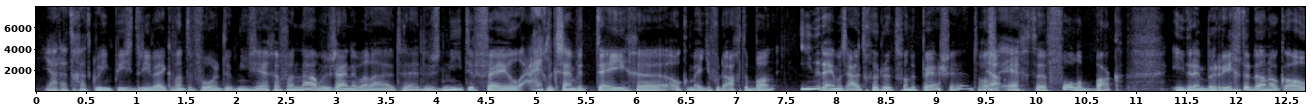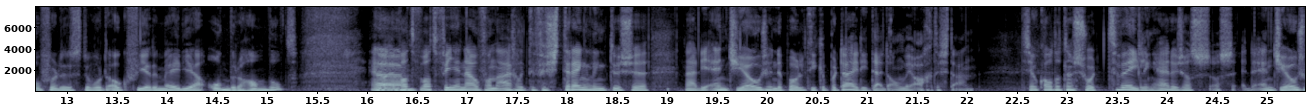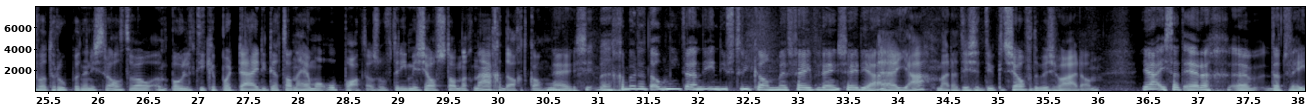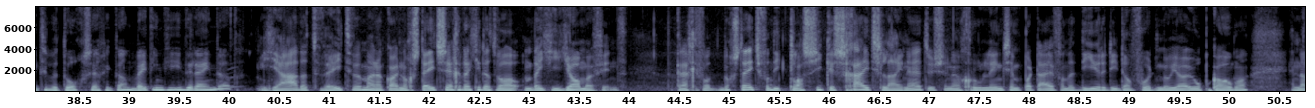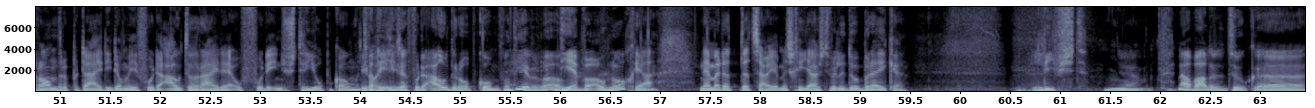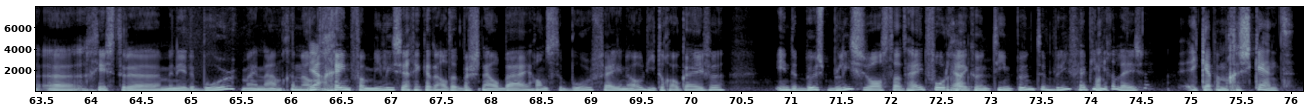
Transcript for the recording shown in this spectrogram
Ja, dat gaat Greenpeace drie weken van tevoren natuurlijk niet zeggen van nou, we zijn er wel uit. Hè? Dus niet te veel. Eigenlijk zijn we tegen, ook een beetje voor de achterban. Iedereen was uitgerukt van de pers. Hè? Het was Ja. echt uh, volle bak. Iedereen bericht er dan ook over. Dus er wordt ook via de media onderhandeld. En Ehm, wat, wat vind je nou van eigenlijk de verstrengeling tussen nou, die NGO's en de politieke partijen die daar dan weer achter staan? Het is ook altijd een soort tweeling. Hè? Dus als, als de NGO's wat roepen, dan is er altijd wel een politieke partij die dat dan helemaal oppakt. Alsof er niet meer zelfstandig nagedacht kan worden. Nee, zi- gebeurt het ook niet aan de industriekant met VVD en CDA? Eh, ja, maar dat is natuurlijk hetzelfde bezwaar dan. ja, is dat erg? Eh, dat weten we toch, zeg ik dan. Weet niet iedereen dat? Ja, dat weten we, maar dan kan je nog steeds zeggen dat je dat wel een beetje jammer vindt. Dan krijg je van, nog steeds van die klassieke scheidslijn hè, tussen een GroenLinks en Partij van de Dieren die dan voor het milieu opkomen. En een andere partij die dan weer voor de auto rijden of voor de industrie opkomen. Ik dacht dat je zegt voor de ouderen opkomt, want die hebben we ook. Die hebben we ook nog, ja. Nee, maar dat, dat zou je misschien juist willen doorbreken. Liefst. Ja. Nou, we hadden natuurlijk eh, eh, gisteren meneer De Boer, mijn naamgenoot. Ja. Geen familie, zeg ik er altijd maar snel bij. Hans De Boer, VNO, die toch ook even in de bus blies, zoals dat heet. Vorige Ja. week hun 10 punten brief. Heb je die gelezen? Ik heb hem gescand.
